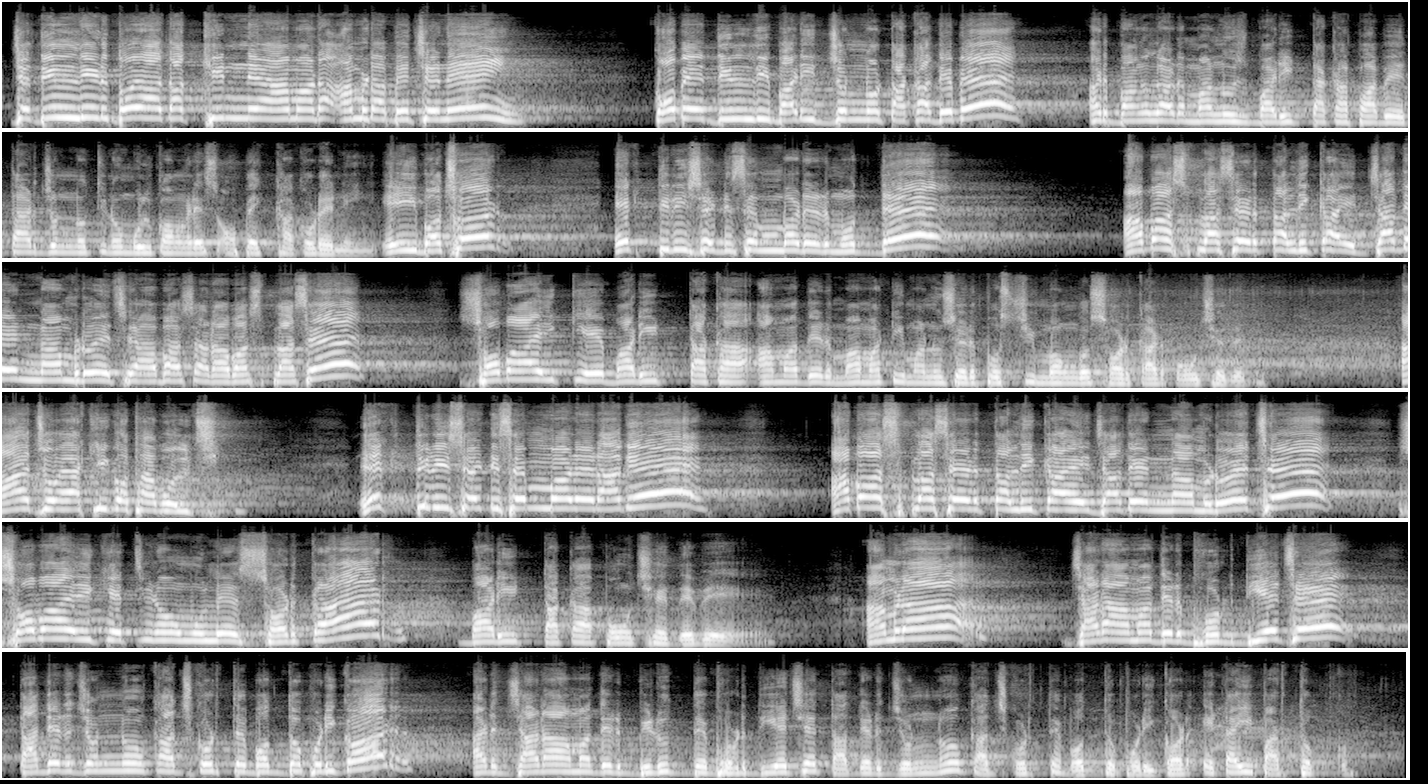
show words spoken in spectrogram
যে দিল্লির দয়া দাক্ষিণ্যে আমার, আমরা বেঁচে নেই। কবে দিল্লি বাড়ির জন্য টাকা দেবে আর বাংলার মানুষ বাড়ির টাকা পাবে, তার জন্য তৃণমূল কংগ্রেস অপেক্ষা করে নেই। এই বছর একত্রিশে ডিসেম্বরের মধ্যে আবাস প্লাসের তালিকায় যাদের নাম রয়েছে আবাস আর আবাস প্লাসে, সবাইকে বাড়ির টাকা আমাদের মামাটি মানুষের পশ্চিমবঙ্গ সরকার পৌঁছে দেবে। আজও একই কথা বলছি। একত্রিশে ডিসেম্বরের আগে আবাস প্লাসের তালিকায় যাদের নাম রয়েছে, সবাইকে তৃণমূলের সরকার বাড়ির টাকা পৌঁছে দেবে। আমরা যারা আমাদের ভোট দিয়েছে, তাদের জন্য কাজ করতে বদ্ধপরিকর, আর যারা আমাদের বিরুদ্ধে ভোট দিয়েছে, তাদের জন্য কাজ করতে বদ্ধপরিকর। এটাই পার্থক্য।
